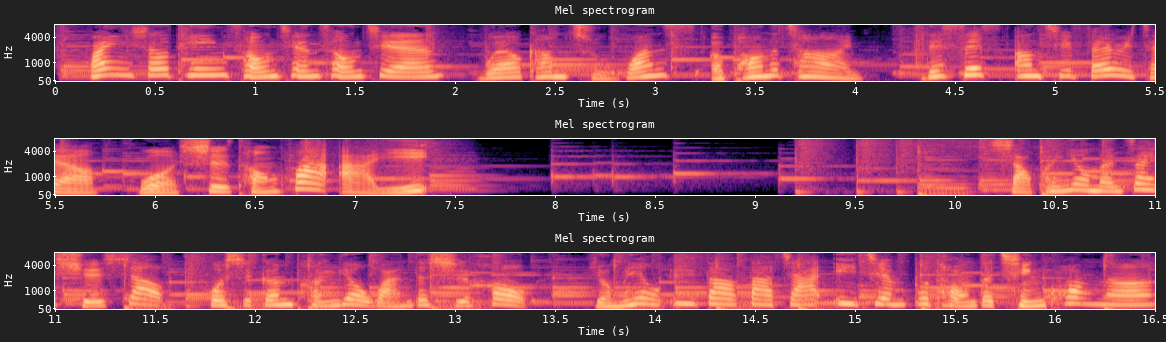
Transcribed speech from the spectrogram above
欢迎收听《从前从前》，Welcome to Once Upon a Time。This is Auntie Fairy Tale。我是童话阿姨。小朋友们在学校或是跟朋友玩的时候，有没有遇到大家意见不同的情况呢？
